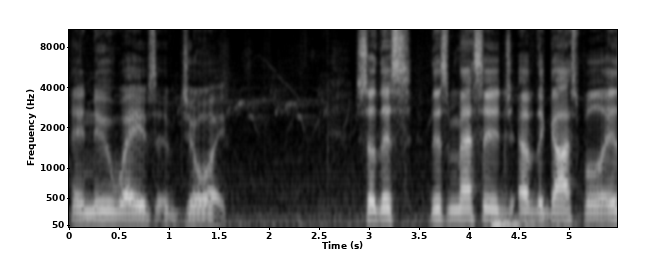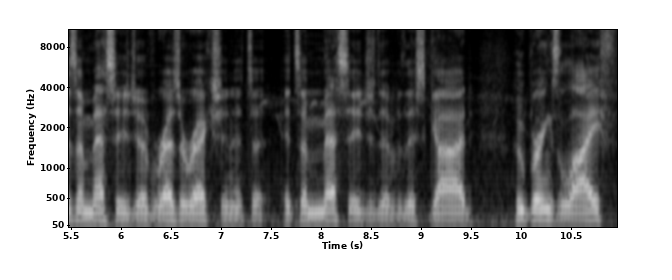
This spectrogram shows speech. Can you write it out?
and new waves of joy. So this this message of the gospel is a message of resurrection. It's a it's a message of this God who brings life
